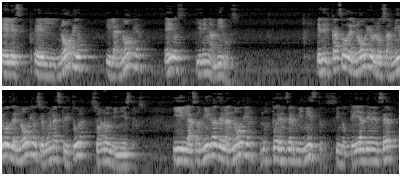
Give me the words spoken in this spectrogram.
el, el novio y la novia, ellos tienen amigos. En el caso del novio, los amigos del novio, según la escritura, son los ministros. Y las amigas de la novia no pueden ser ministros, sino que ellas deben ser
